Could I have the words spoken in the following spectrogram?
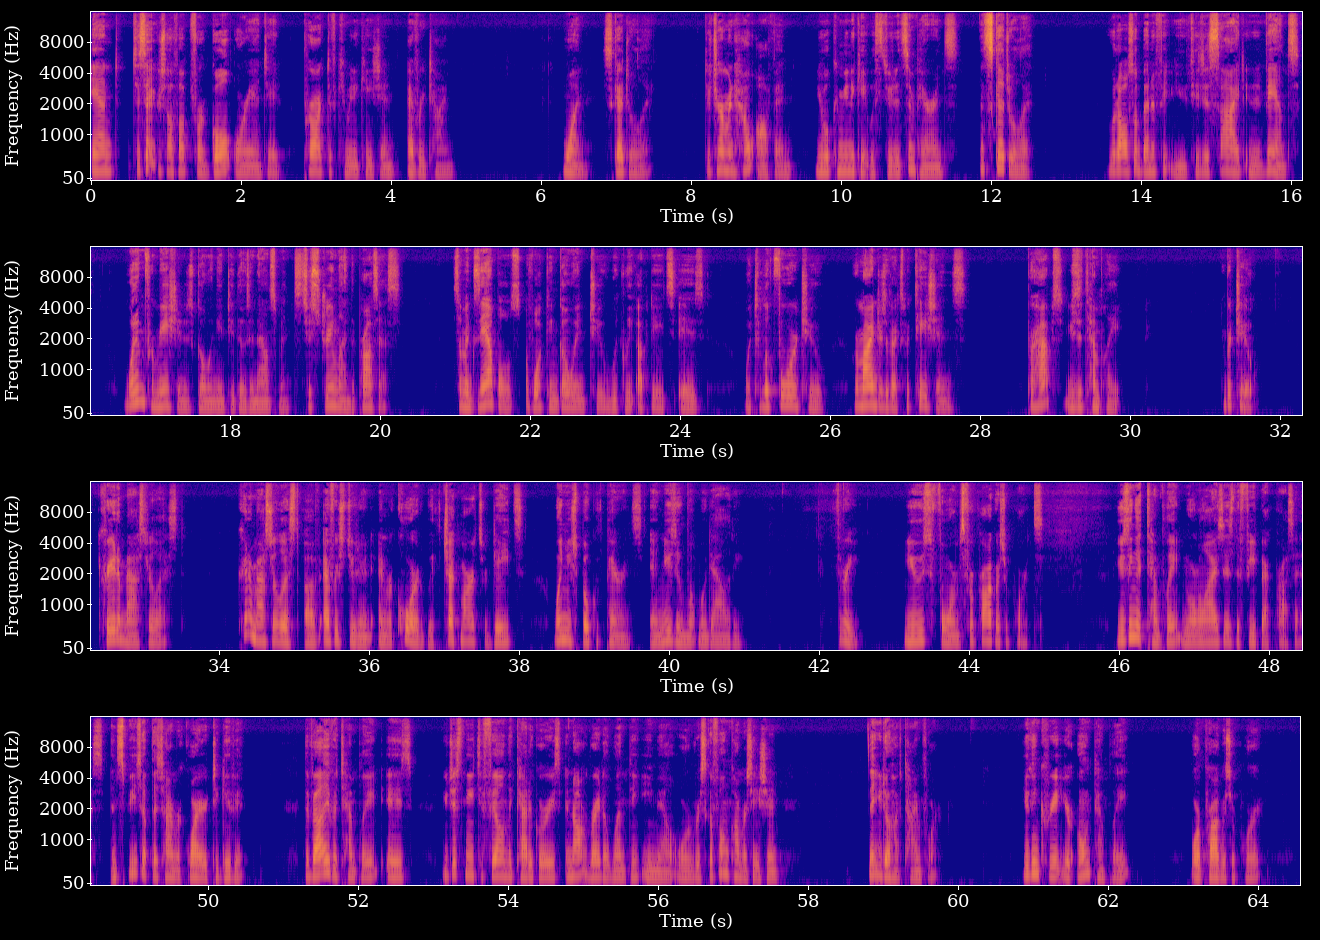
and to set yourself up for goal oriented, proactive communication every time. One, schedule it. Determine how often you will communicate with students and parents and schedule it. It would also benefit you to decide in advance what information is going into those announcements to streamline the process. Some examples of what can go into weekly updates is what to look forward to, reminders of expectations. Perhaps use a template. Number two, create a master list. Create a master list of every student and record with check marks or dates when you spoke with parents and using what modality. Three, use forms for progress reports. Using a template normalizes the feedback process and speeds up the time required to give it. The value of a template is you just need to fill in the categories and not write a lengthy email or risk a phone conversation that you don't have time for. You can create your own template or progress report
